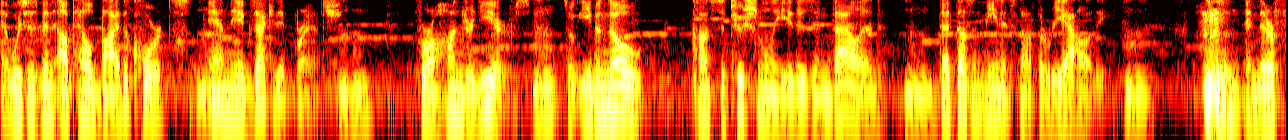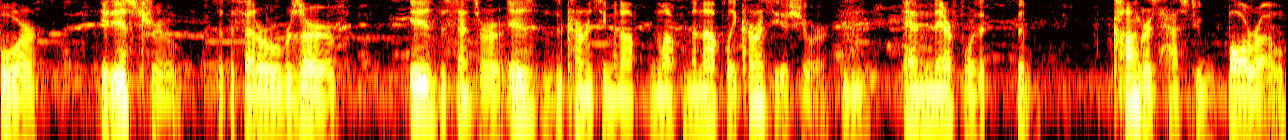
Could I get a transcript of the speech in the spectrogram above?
and- which has been upheld by the courts mm-hmm. and the executive branch mm-hmm. for a hundred years. So even though constitutionally it is invalid, that doesn't mean it's not the reality. and therefore, it is true that the Federal Reserve is the center, is the currency monop- monopoly currency issuer, mm-hmm. and therefore the, the Congress has to borrow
